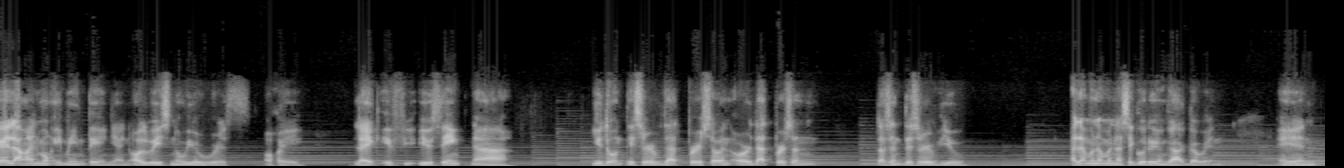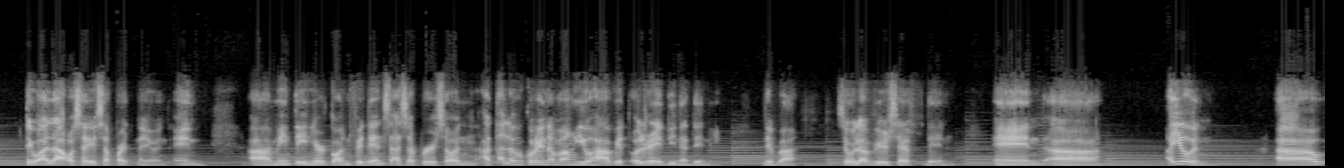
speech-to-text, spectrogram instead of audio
kailangan mong i-maintain yan. Always know your worth, okay? Like, if you, think na you don't deserve that person or that person doesn't deserve you, alam mo naman na siguro yung gagawin. And tiwala ako sa'yo sa part na yun. And ah, maintain your confidence as a person. At alam ko rin namang you have it already na din eh. ba? So love yourself din. And uh ayun. Uh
